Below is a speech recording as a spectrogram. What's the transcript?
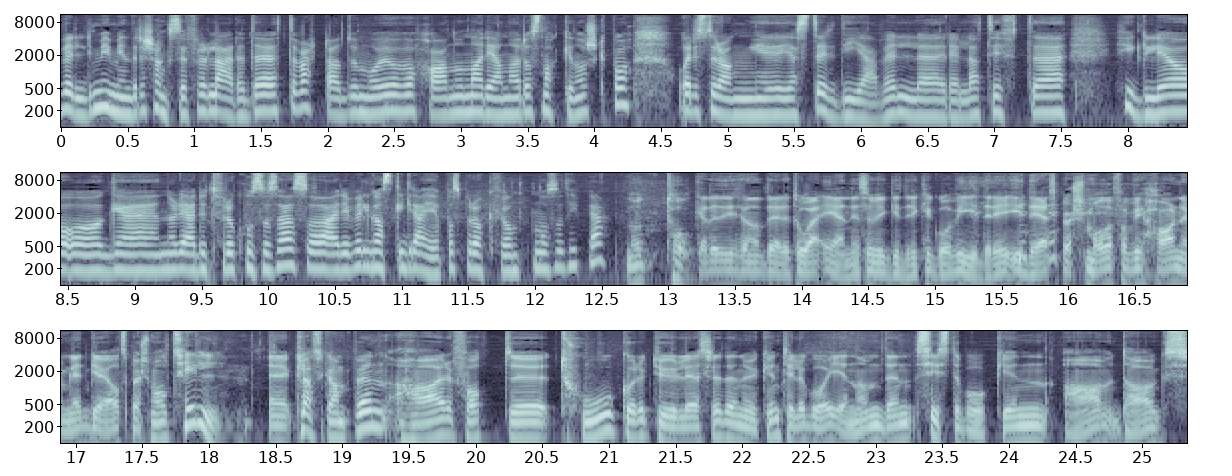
veldig mye mindre sjanse for å lære det etter hvert. Da. Du må jo ha noen arenaer å snakke norsk på. Og restaurantgjester, de er vel relativt uh, hyggelige. Og uh, når de er ute for å kose seg, så er de vel ganske greie på språkfronten også, tipper jeg. Nå tolker jeg det dit at dere to er enige, så vi gidder ikke gå videre i det spørsmålet. For vi har nemlig et gøyalt spørsmål til. Eh, Klassekampen har fått eh, to korrekturlesere denne uken til å gå igjennom den siste boken av Dags,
